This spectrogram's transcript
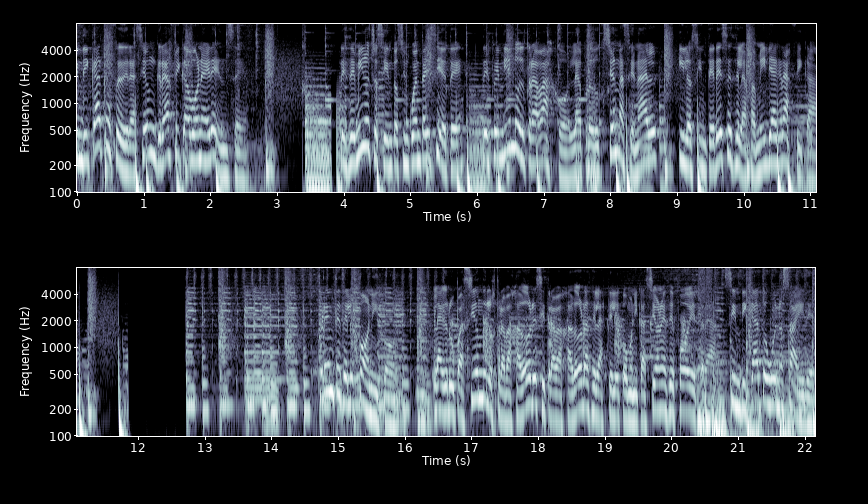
Sindicato Federación Gráfica Bonaerense. Desde 1857, defendiendo el trabajo, la producción nacional y los intereses de la familia gráfica. Frente Telefónico, la agrupación de los trabajadores y trabajadoras de las telecomunicaciones de FOETRA, Sindicato Buenos Aires,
